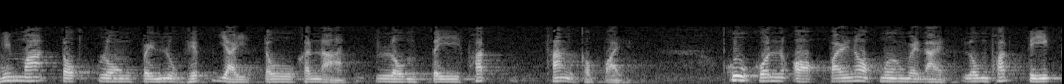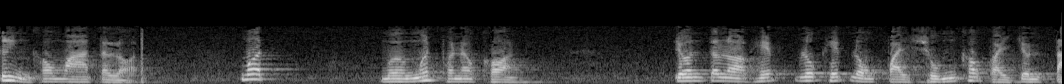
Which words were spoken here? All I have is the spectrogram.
หิมะตกลงเป็นลูกเห็บใหญ่โตขนาด ลมตีพัดทั้งเข้าไป ผู้คนออกไปนอกเมืองไม่ได้ ลมพัดตีกลิ้งเข้ามาตลอดเมื่อเมืองมืดพนคร จนตลอดเห็บลุกเห็บลงไปสุมเข้าไปจนต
